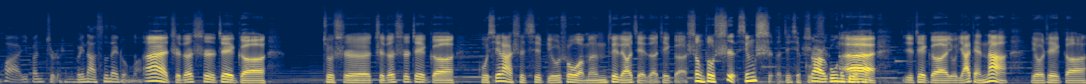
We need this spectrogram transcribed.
话一般指的什么？维纳斯那种吗？哎，指的是这个，就是指的是这个。古希腊时期，比如说我们最了解的这个《圣斗士星矢》的这些故事，十二宫的故事，哎这个有雅典娜，有这个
